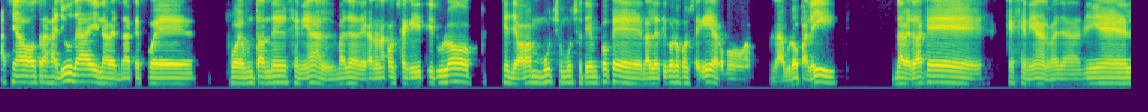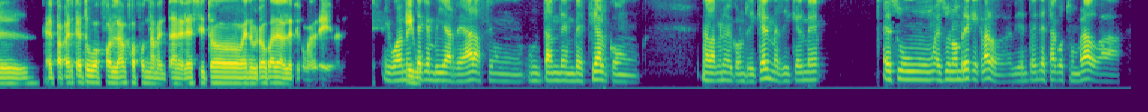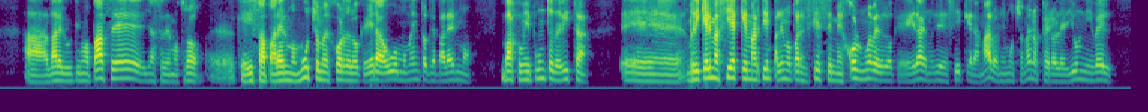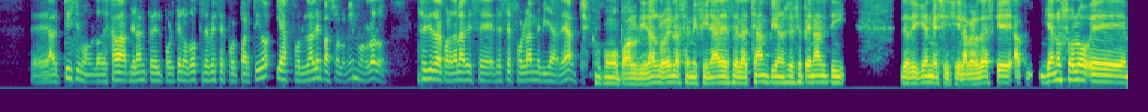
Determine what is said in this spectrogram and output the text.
hacía otras ayudas y la verdad que fue, fue un tándem genial. Vaya, llegaron a conseguir títulos que llevaban mucho, mucho tiempo que el Atlético no conseguía, como la Europa League. La verdad que, que genial, vaya. A mí el, el papel que tuvo Forlán fue fundamental en el éxito en Europa del Atlético Madrid. Igualmente que en Villarreal hace un, un tándem bestial con, nada menos que con Riquelme. Riquelme es un, es un hombre que, claro, evidentemente está acostumbrado a, dar el último pase, ya se demostró eh, que hizo a Palermo mucho mejor de lo que era. Hubo un momento que Palermo, bajo mi punto de vista, eh, Riquelme hacía que Martín Palermo pareciese mejor nueve de lo que era, no quiere decir que era malo, ni mucho menos, pero le dio un nivel eh, altísimo, lo dejaba delante del portero dos, tres veces por partido, y a Forlán le pasó lo mismo, Loro. No sé si te acordarás de ese, Forlán de Villarreal. Como para olvidarlo, ¿eh? Las semifinales de la Champions, ese penalti de Riquelme, sí, sí, la verdad es que ah, ya no solo eh,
